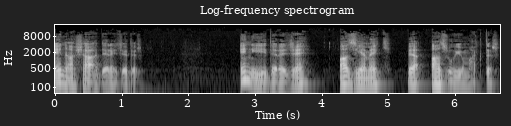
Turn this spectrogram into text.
en aşağı derecedir. En iyi derece az yemek ve az uyumaktır.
